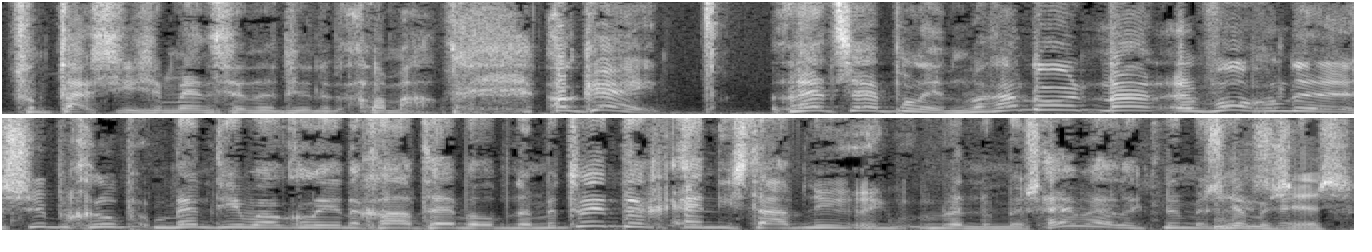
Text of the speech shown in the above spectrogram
fantastische mensen natuurlijk allemaal. Oké. Led Zeppelin. We gaan door naar een volgende supergroep. Band die we ook al eerder gehad hebben op nummer 20. En die staat nu... Ik ben nummer zijn we eigenlijk? Nummer 6. Nummer zes.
